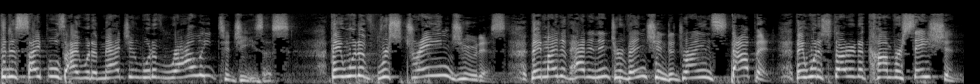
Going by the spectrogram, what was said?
The disciples, I would imagine, would have rallied to Jesus. They would have restrained Judas. They might have had an intervention to try and stop it. They would have started a conversation.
